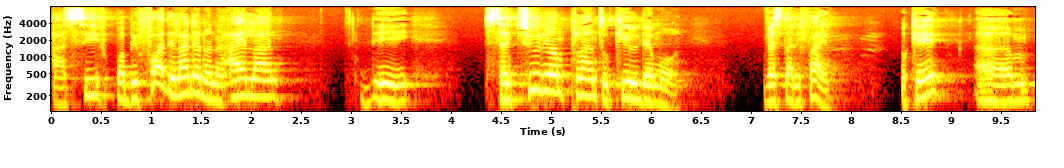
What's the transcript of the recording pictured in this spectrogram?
as if, but before they landed on an island, the centurion planned to kill them all. Verse 35. Okay? Um,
